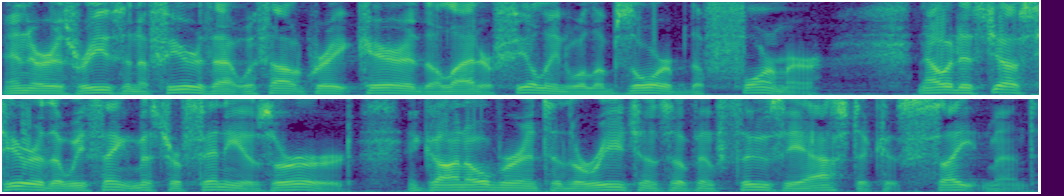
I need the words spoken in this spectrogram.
and there is reason to fear that without great care the latter feeling will absorb the former. Now it is just here that we think Mr. Finney has erred and gone over into the regions of enthusiastic excitement.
